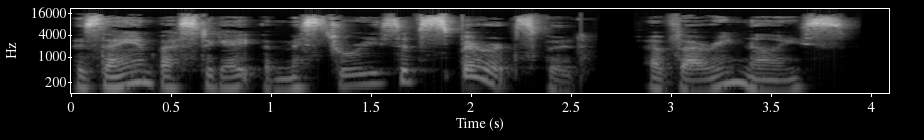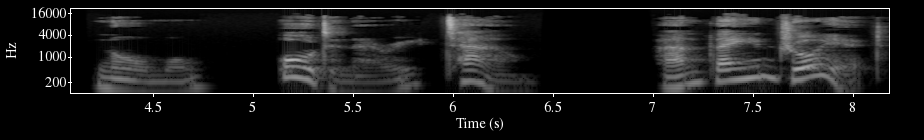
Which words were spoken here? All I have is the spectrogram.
as they investigate the mysteries of Spiritsford, a very nice, normal, ordinary town. And they enjoy it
